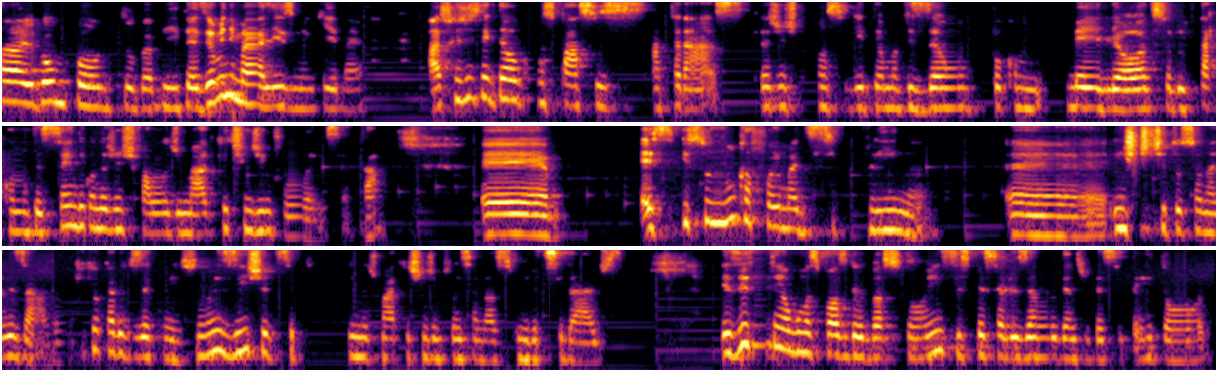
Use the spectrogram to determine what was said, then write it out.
Ai, bom ponto, Babi. Trazer o minimalismo aqui, né? Acho que a gente tem que ter alguns passos atrás para a gente conseguir ter uma visão um pouco melhor sobre o que está acontecendo quando a gente fala de marketing de influência, tá? É, isso nunca foi uma disciplina é, institucionalizada. O que, que eu quero dizer com isso? Não existe a disciplina de marketing de influência nas universidades. Existem algumas pós-graduações se especializando dentro desse território,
